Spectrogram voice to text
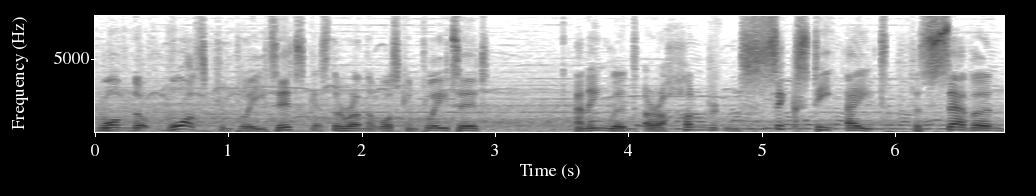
one that was completed, gets the run that was completed and England are 168 for seven.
